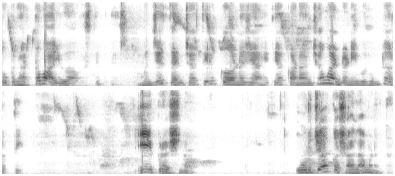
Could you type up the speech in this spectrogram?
तो पदार्थ वायू अवस्थेमध्ये असतो. म्हणजे त्यांच्यातील कण जे आहेत या कणांच्या मांडणीवरून ठरते. ई प्रश्न. ऊर्जा कशाला म्हणतात?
